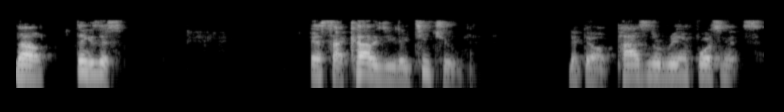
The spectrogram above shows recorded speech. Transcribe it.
Now, thing is this. In psychology, they teach you that there are positive reinforcements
